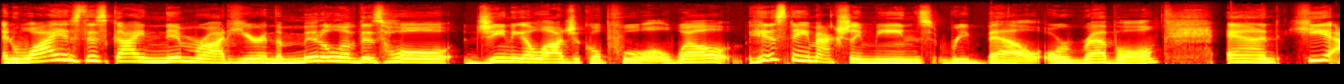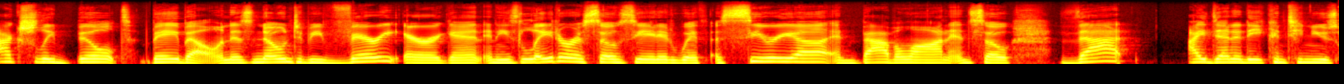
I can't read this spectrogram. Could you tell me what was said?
And why is this guy Nimrod here in the middle of this whole genealogical pool? Well, his name actually means rebel or rebel, and he actually built Babel and is known to be very arrogant, and he's later associated with Assyria and Babylon. And so that identity continues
